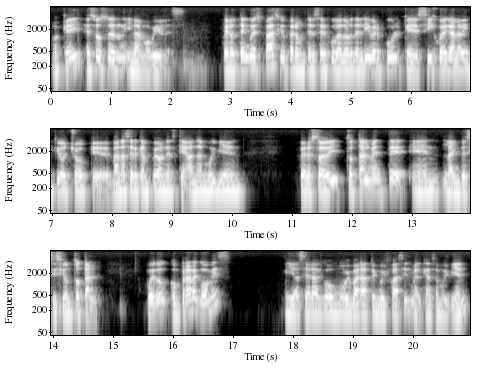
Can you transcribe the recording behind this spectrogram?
¿Ok? Esos son inamovibles pero tengo espacio para un tercer jugador de Liverpool que sí juega a la 28, que van a ser campeones, que andan muy bien, pero estoy totalmente en la indecisión total. Puedo comprar a Gómez y hacer algo muy barato y muy fácil, me alcanza muy bien.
